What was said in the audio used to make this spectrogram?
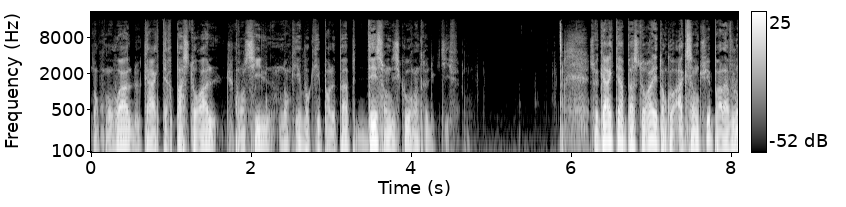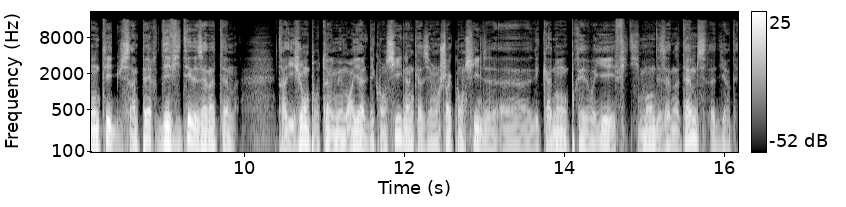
Donc on voit le caractère pastoral du concile, donc évoqué par le pape dès son discours introductif. Ce caractère pastoral est encore accentué par la volonté du Saint-Père d'éviter les anathèmes. Tradition pourtant immémoriale des conciles, hein, quasiment chaque concile, euh, des canons prévoyaient effectivement des anathèmes, c'est-à-dire des,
